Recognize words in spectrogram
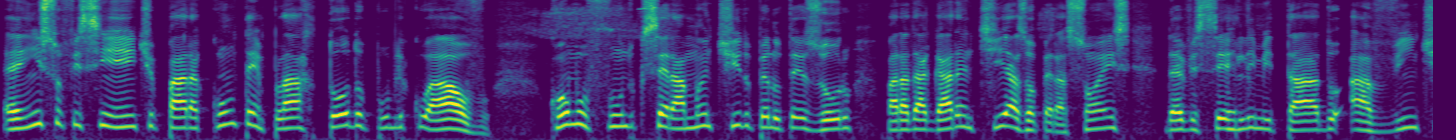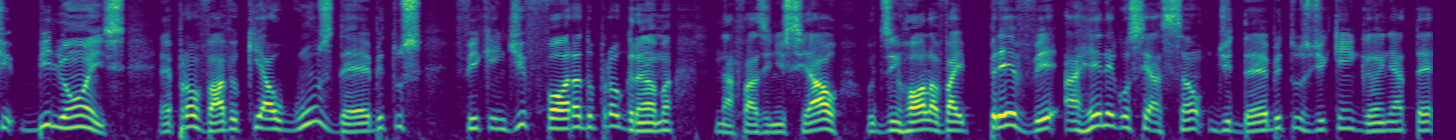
é insuficiente para contemplar todo o público-alvo. Como o fundo que será mantido pelo Tesouro para dar garantia às operações deve ser limitado a 20 bilhões. É provável que alguns débitos fiquem de fora do programa. Na fase inicial, o Desenrola vai prever a renegociação de débitos de quem ganha até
